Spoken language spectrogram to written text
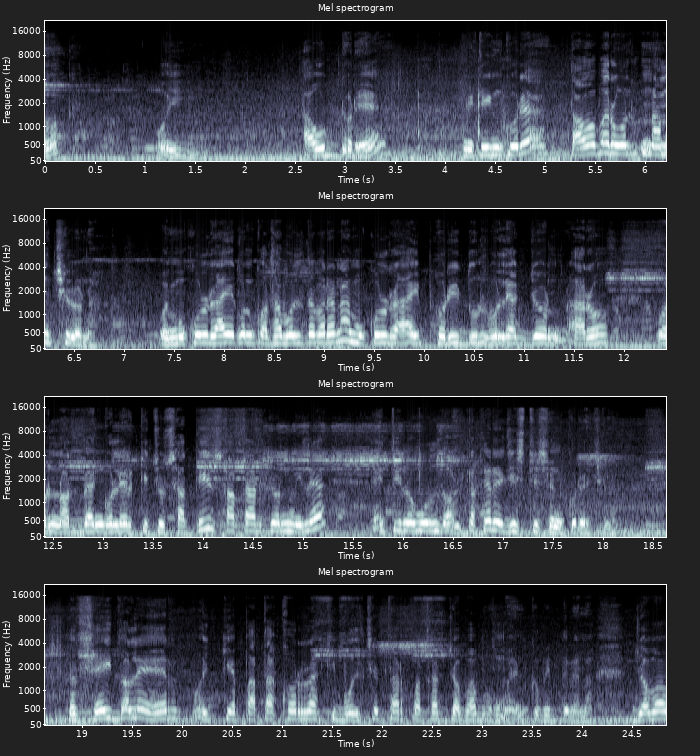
লোক ওই আউটডোরে মিটিং করে, তাও আবার ওর নাম ছিল না। ওই মুকুল রায় এখন কথা বলতে পারে না। মুকুল রায় ফরিদুল বলে একজন আরও। ওর নর্থ বেঙ্গলের কিছু সাথী, সাত আটজন মিলে এই তৃণমূল দলটাকে রেজিস্ট্রেশন করেছিল। তো সেই দলের ওই কে পাতাখররা কি বলছে তার কথার জবাব হুমায়ুন কবির দেবে না। জবাব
